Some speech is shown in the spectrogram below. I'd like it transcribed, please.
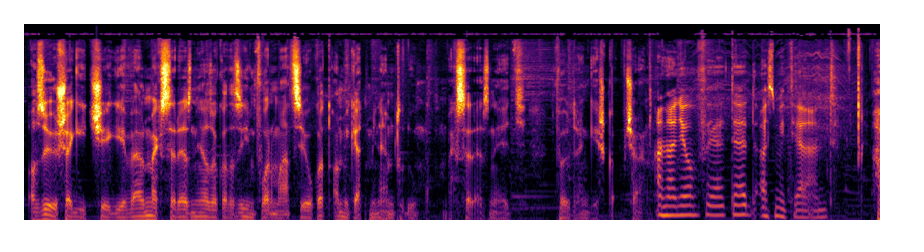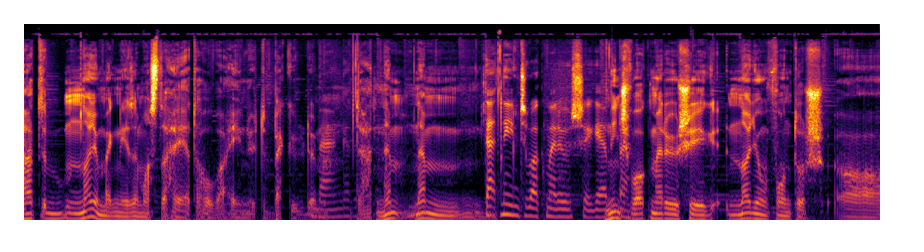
az ő segítségével megszerezni azokat az információkat, amiket mi nem tudunk megszerezni egy földrengés kapcsán. A nagyon félted, az mit jelent? Hát nagyon megnézem azt a helyet, ahová én őt beküldöm. Beengedem. Tehát nem, nem... Tehát nincs vakmerőség ebben. Nincs vakmerőség, nagyon fontos a,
